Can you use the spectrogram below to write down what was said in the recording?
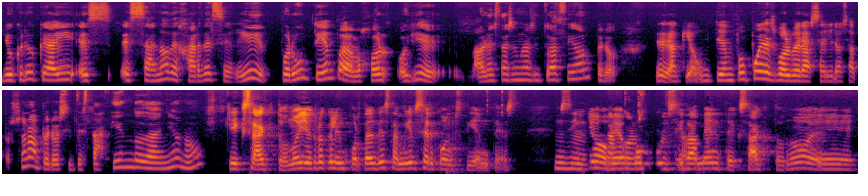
yo creo que ahí es, sano dejar de seguir por un tiempo. A lo mejor, oye, ahora estás en una situación, pero de aquí a un tiempo puedes volver a seguir a esa persona, pero si te está haciendo daño, ¿no? Exacto, ¿no? Yo creo que lo importante es también ser conscientes. si yo veo compulsivamente, exacto, ¿no? Eh,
